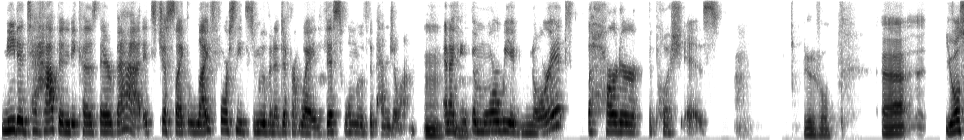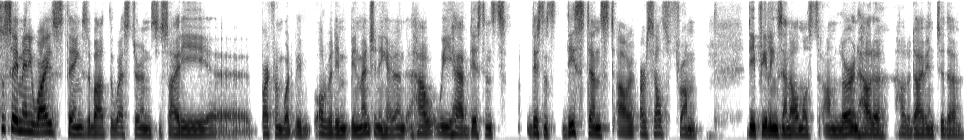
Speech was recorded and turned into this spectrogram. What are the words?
needed to happen because they're bad. It's just like life force needs to move in a different way. This will move the pendulum. Mm-hmm. and i think the more we ignore it the harder the push is. Beautiful. Uh, you also say many wise things about the Western society, uh, apart from what we've already been mentioning here, and how we have distanced distanced distanced our, ourselves from deep feelings and almost unlearned how to how to dive into the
